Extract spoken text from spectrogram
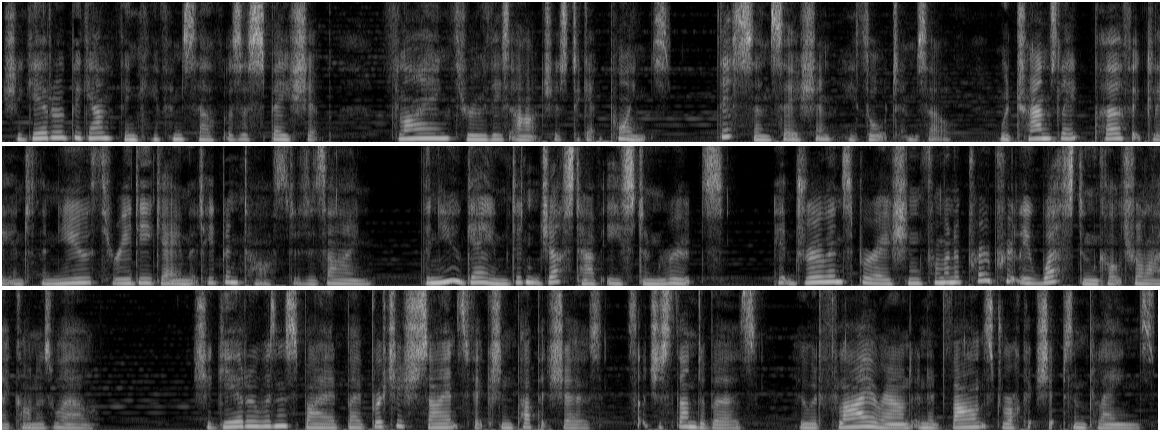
Shigeru began thinking of himself as a spaceship, flying through these arches to get points. This sensation, he thought to himself, would translate perfectly into the new 3D game that he'd been tasked to design. The new game didn't just have Eastern roots, it drew inspiration from an appropriately Western cultural icon as well. Shigeru was inspired by British science fiction puppet shows, such as Thunderbirds, who would fly around in advanced rocket ships and planes.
